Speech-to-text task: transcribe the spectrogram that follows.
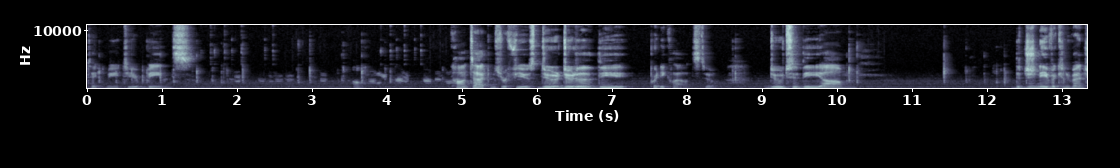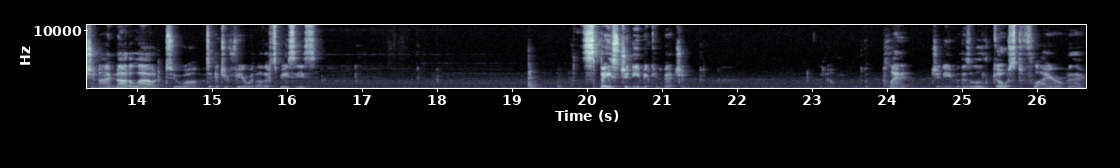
Take me to your beans. Oh. Contact was refused. Due, due to the... Pretty clouds, too. Due to the, um... The Geneva Convention, I'm not allowed to, um, to interfere with other species. Space Geneva Convention. You know, planet Geneva. There's a little ghost flyer over there.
